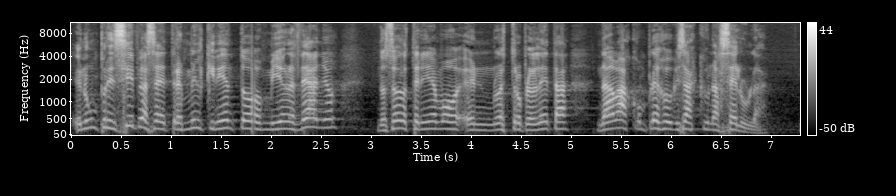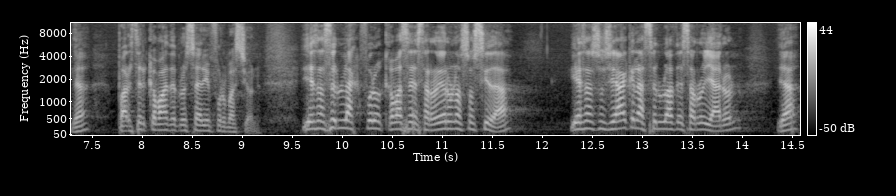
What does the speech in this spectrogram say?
en un principio, hace 3.500 millones de años, nosotros teníamos en nuestro planeta nada más complejo quizás que una célula para ser capaz de procesar información. Y esas células fueron capaces de desarrollar una sociedad, y esa sociedad que las células desarrollaron ¿ya?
